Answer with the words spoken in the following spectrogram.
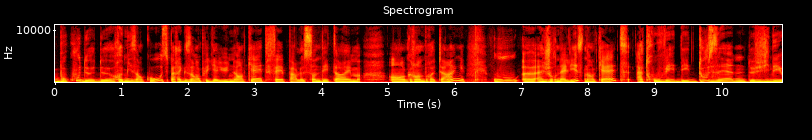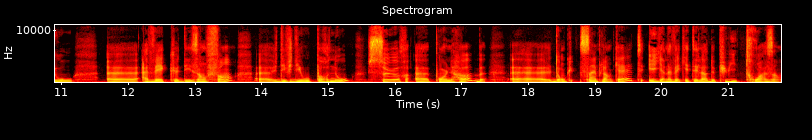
beaucoup de, de remises en cause. Par exemple, il y a eu une enquête faite par le Sunday Times en Grande-Bretagne, où euh, un journaliste d'enquête a trouvé des douzaines de vidéos euh, avec des enfants, euh, des vidéos porno sur euh, Pornhub. Donc, simple enquête. Et il y en avait qui étaient là depuis trois ans.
